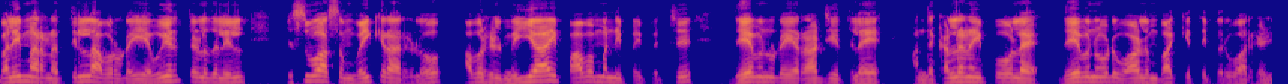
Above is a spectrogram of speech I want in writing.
பலிமரணத்தில் அவருடைய உயிர்த்தெழுதலில் விசுவாசம் வைக்கிறார்களோ அவர்கள் மெய்யாய் பாவ மன்னிப்பை பெற்று தேவனுடைய ராஜ்யத்திலே அந்த கல்லனைப் போல தேவனோடு வாழும் பாக்கியத்தை பெறுவார்கள்.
